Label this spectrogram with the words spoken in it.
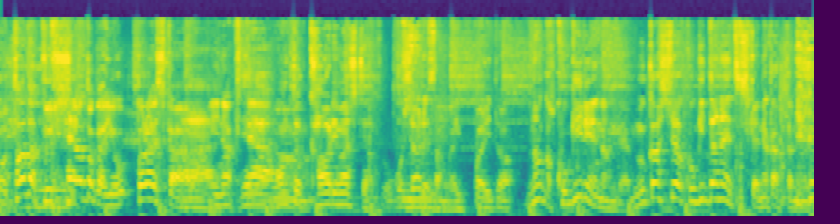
もうただプッシャーとか酔っ払いしかい。なくて。いや、うん本当変わりましたよ。おしゃれさんがいっぱいいた。なんか小綺麗なんだよ。昔は小汚いやつしかいなかったのよ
